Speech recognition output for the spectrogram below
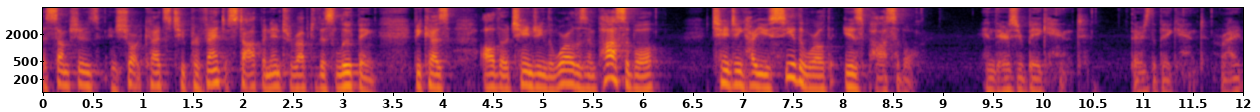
assumptions, and shortcuts to prevent, stop, and interrupt this looping. Because although changing the world is impossible, changing how you see the world is possible. And there's your big hint. There's the big hint, right?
